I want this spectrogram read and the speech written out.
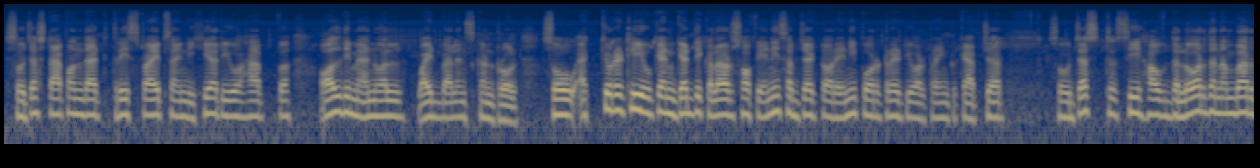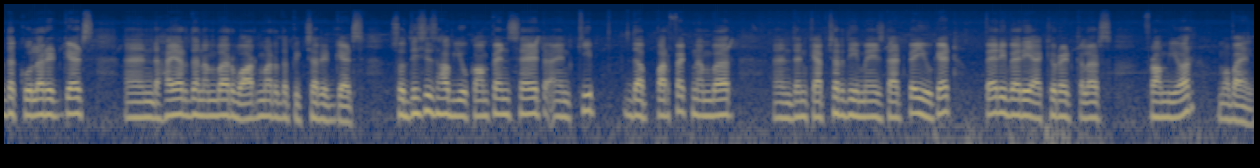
So just tap on that three stripes and here you have uh, all the manual white balance control. So accurately you can get the colors of any subject or any portrait you are trying to capture so, just see how the lower the number the cooler it gets and higher the number warmer the picture it gets. So, this is how you compensate and keep the perfect number and then capture the image that way you get very very accurate colors from your mobile.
